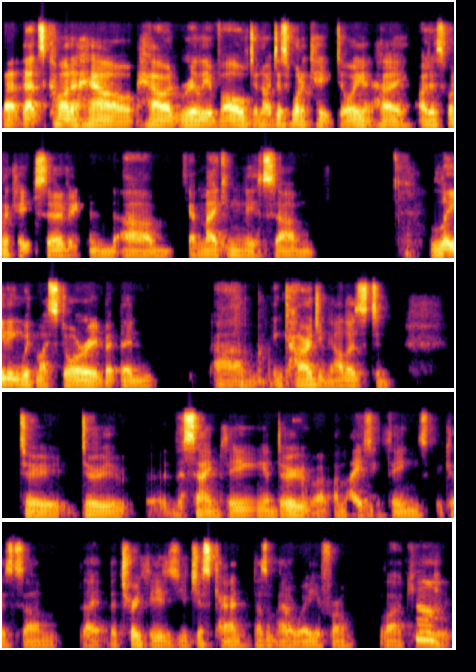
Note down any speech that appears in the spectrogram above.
but that's kind of how how it really evolved. And I just want to keep doing it. Hey, I just want to keep serving and um, and making this um, leading with my story, but then um, encouraging others to to do uh, the same thing and do uh, amazing things because um, they, the truth is you just can. Doesn't matter where you're from. Like oh. you,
